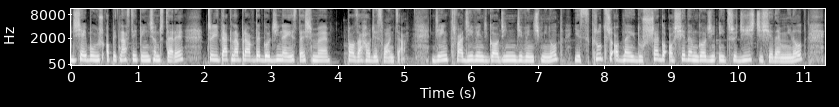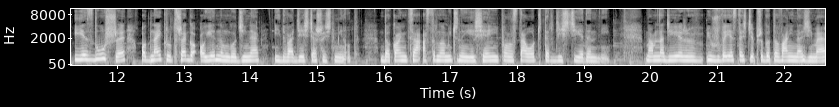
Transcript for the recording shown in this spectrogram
dzisiaj był już o 15.54, czyli tak naprawdę godzinę jesteśmy po zachodzie słońca. Dzień trwa 9 godzin 9 minut, jest krótszy od najdłuższego o 7 godzin i 37 minut i jest dłuższy od najkrótszego o 1 godzinę i 26 minut. Do końca astronomicznej jesieni pozostało 41 dni. Mam nadzieję, że już wy jesteście przygotowani na zimę.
